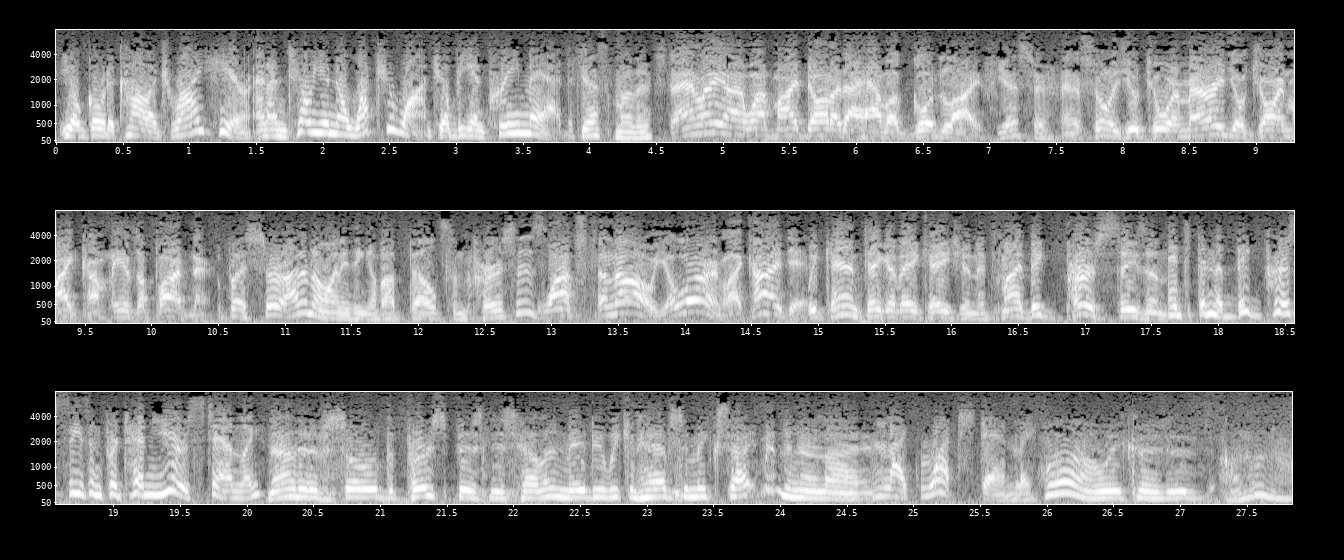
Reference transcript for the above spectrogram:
You'll go to college right here, and until you know what you want, you'll be in pre-med. Yes, Mother. Stanley, I want my daughter to have a good life. Yes, sir. And as soon as you two are married, you'll join my company as a partner. But, sir, I don't know anything about belts and purses. Wants to know. You'll learn like I did. We can't take a vacation. It's my big purse season. It's been the big purse season for ten years, Stanley. Now that I've sold the purse business, Helen, maybe we can have some excitement in our lives. Like what, Stanley? Well, we could, uh, I don't know.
